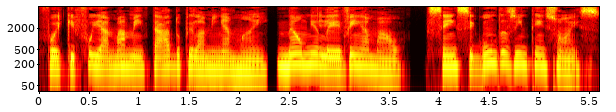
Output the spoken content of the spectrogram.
foi que fui amamentado pela minha mãe. Não me levem a mal, sem segundas intenções.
